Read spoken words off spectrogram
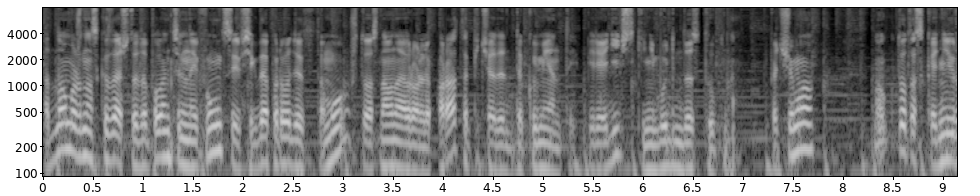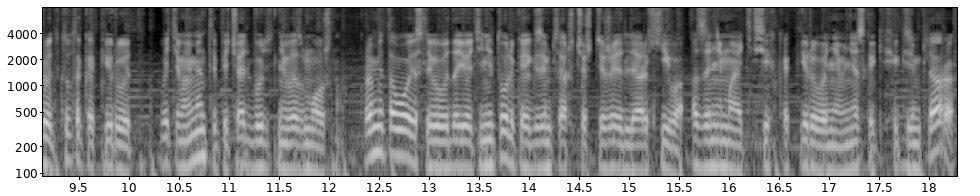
Одно можно сказать, что дополнительные функции всегда приводят к тому, что основная роль аппарата печатать документы периодически не будет доступна. Почему? Ну, кто-то сканирует, кто-то копирует. В эти моменты печать будет невозможна. Кроме того, если вы выдаете не только экземпляр чертежей для архива, а занимаетесь их копированием в нескольких экземплярах,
